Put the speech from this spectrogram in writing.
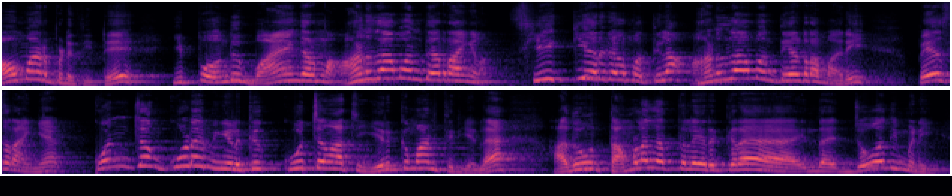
அவமானப்படுத்திட்டு இப்போ வந்து பயங்கரமாக அனுதாபம் தேடுறாங்களாம். சீக்கியர்கள் மத்தியில் அனுதாபம் தேடுற மாதிரி பேசுகிறாங்க கொஞ்சம் கூட இவங்களுக்கு கூச்சநாச்சி இருக்குமான்னு தெரியல. அதுவும் தமிழகத்தில் இருக்கிற இந்த ஜோதிமணி.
